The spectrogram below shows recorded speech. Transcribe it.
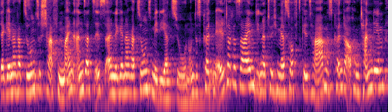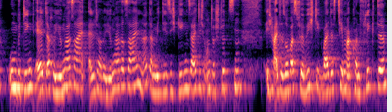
der Generation zu schaffen. Mein Ansatz ist eine Generationsmediation. Und es könnten Ältere sein, die natürlich mehr Soft Skills haben. Es könnte auch im Tandem unbedingt ältere Jünger sein, ältere Jüngere sein, ne, damit die sich gegenseitig unterstützen. Ich halte sowas für wichtig, weil das Thema Konflikte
